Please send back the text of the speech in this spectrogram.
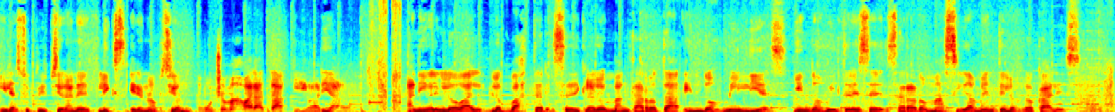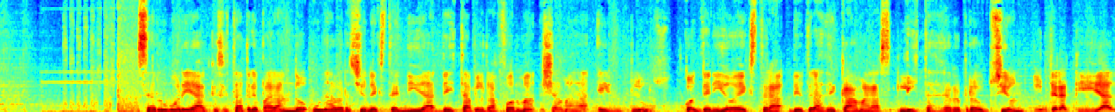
y la suscripción a Netflix era una opción mucho más barata y variada. A nivel global, Blockbuster se declaró en bancarrota en 2010 y en 2013 cerraron masivamente los locales. Se rumorea que se está preparando una versión extendida de esta plataforma llamada M Plus, contenido extra detrás de cámaras, listas de reproducción, interactividad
